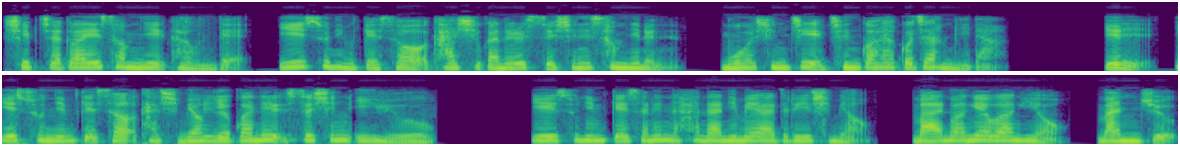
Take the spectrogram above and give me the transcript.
십자가의 섭리 가운데 예수님께서 가시관을 쓰신 섭리는 무엇인지 증거하고자 합니다. 1. 예수님께서 가시면류관을 쓰신 이유 예수님께서는 하나님의 아들이시며 만왕의 왕이요 만주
